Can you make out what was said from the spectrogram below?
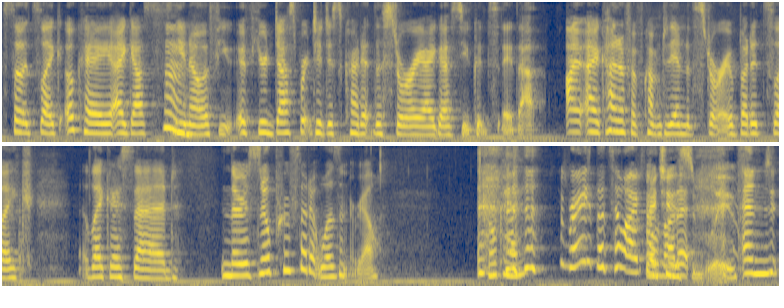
So it's like, okay, I guess Hmm. you know if you if you're desperate to discredit the story, I guess you could say that. I, I kind of have come to the end of the story, but it's like, like I said, there's no proof that it wasn't real. Okay. right? That's how I feel I about choose to believe. And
